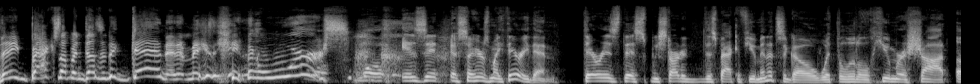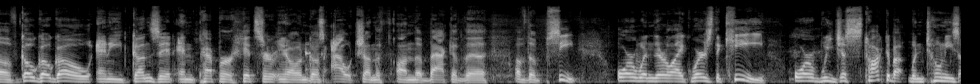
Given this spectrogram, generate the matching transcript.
Then he backs up and does it again, and it makes it even worse. Well, is it? So here's my theory then. There is this. We started this back a few minutes ago with the little humorous shot of go go go, and he guns it, and Pepper hits her, you know, and goes ouch on the on the back of the of the seat. Or when they're like, "Where's the key?" Or we just talked about when Tony's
